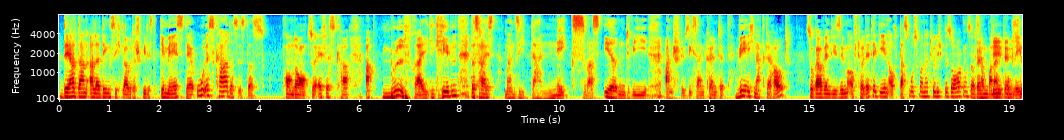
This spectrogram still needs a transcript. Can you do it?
der dann allerdings, ich glaube, das Spiel ist gemäß der USK, das ist das Pendant zur FSK, ab null freigegeben. Das heißt, man sieht da nichts, was irgendwie anstößig sein könnte. Wenig nackte Haut. Sogar wenn die Sim auf Toilette gehen, auch das muss man natürlich besorgen, sonst Können hat man ein Problem.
